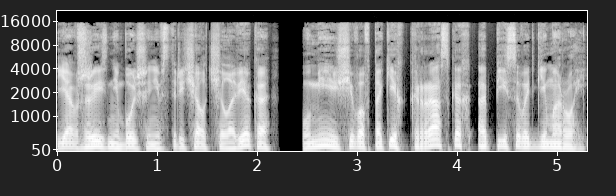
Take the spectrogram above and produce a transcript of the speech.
Я в жизни больше не встречал человека, умеющего в таких красках описывать геморрой.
